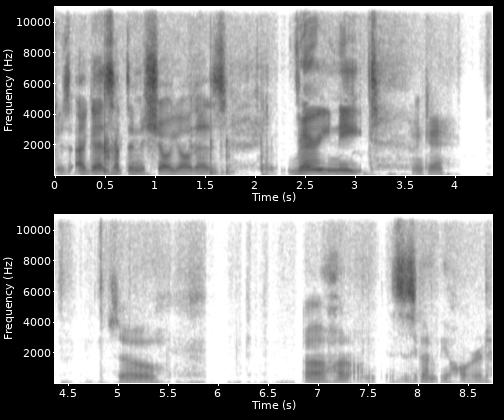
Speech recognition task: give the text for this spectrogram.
because I got something to show y'all that is very neat. Okay? So uh hold on. This is gonna be hard.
